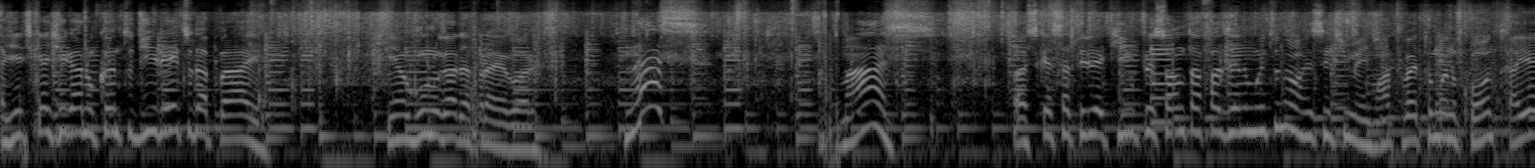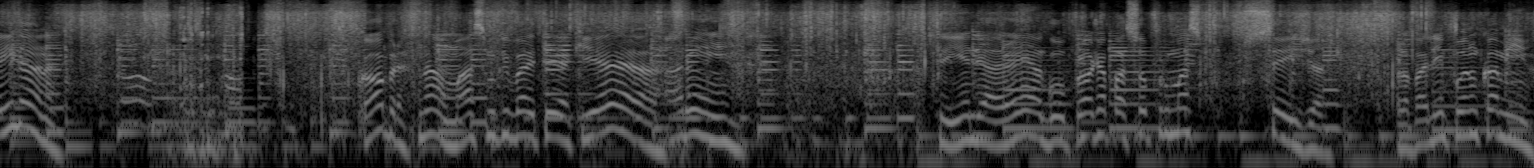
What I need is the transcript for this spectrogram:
A gente quer chegar no canto direito da praia. Em algum lugar da praia agora. Nossa! Mas, acho que essa trilha aqui o pessoal não tá fazendo muito não recentemente. O mato vai tomando conta. Aí ainda, Ana? Cobra? Não, o máximo que vai ter aqui é aranha. Teinha de aranha, a GoPro já passou por umas seis já. Ela vai limpando o caminho.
